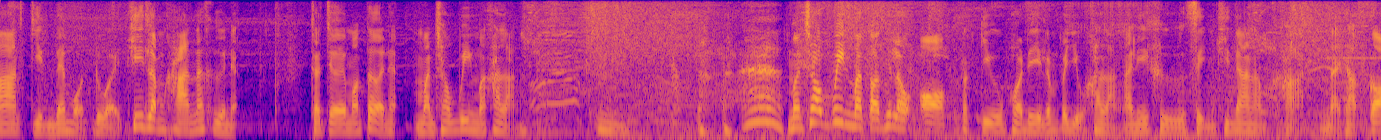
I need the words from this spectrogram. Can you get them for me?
มารถกินได้หมดด้วย ที่ลำคาญก็คือเนี่ยจะเจอมอนเตอร์เนี่ยมันชอบวิ่งมาข้างหลังมมันชอบวิ่งมาตอนที่เราออกสกิลพอดีแล้วไปอยู่ข้างหลังอันนี้คือสิ่งที่น่ารำคาญนะครับก็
